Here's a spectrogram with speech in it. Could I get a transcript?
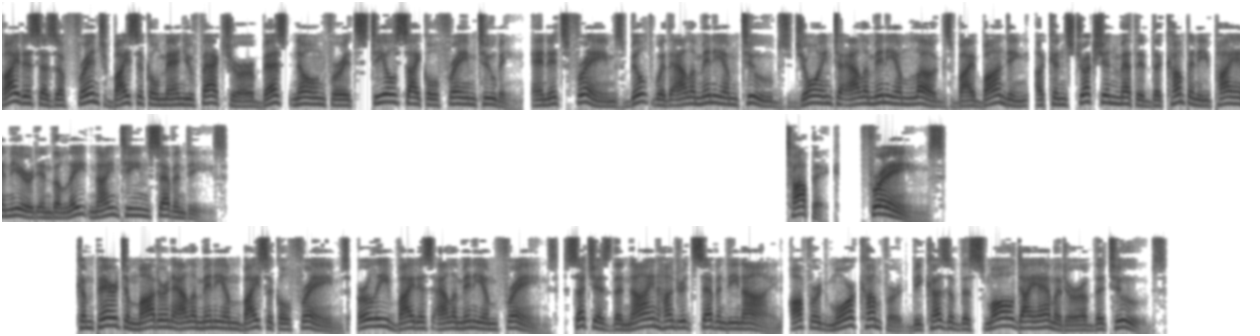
Vitus is a French bicycle manufacturer best known for its steel cycle frame tubing, and its frames built with aluminium tubes joined to aluminium lugs by bonding, a construction method the company pioneered in the late 1970s. Topic: Frames Compared to modern aluminium bicycle frames, early Vitus aluminium frames, such as the 979, offered more comfort because of the small diameter of the tubes.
